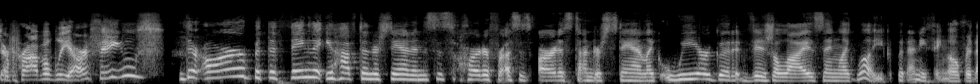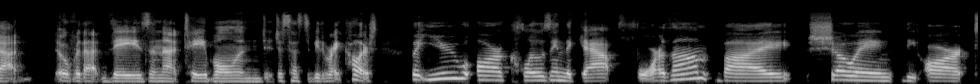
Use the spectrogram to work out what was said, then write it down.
There probably are things. There are, but the thing that you have to understand, and this is harder for us as artists to understand, like we are good at visualizing, like, well, you could put anything over that over that vase and that table, and it just has to be the right colors. but you are closing the gap for them by showing the art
